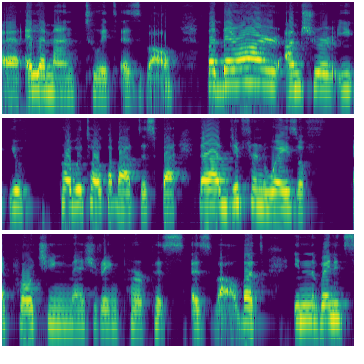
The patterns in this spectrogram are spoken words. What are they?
uh, element to it as well. But there are. I'm sure you, you've probably talked about this, but there are different ways of approaching measuring purpose as well. But in when it's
